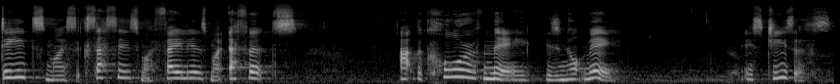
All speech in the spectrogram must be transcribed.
deeds, my successes, my failures, my efforts. At the core of me is not me, it's Jesus.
